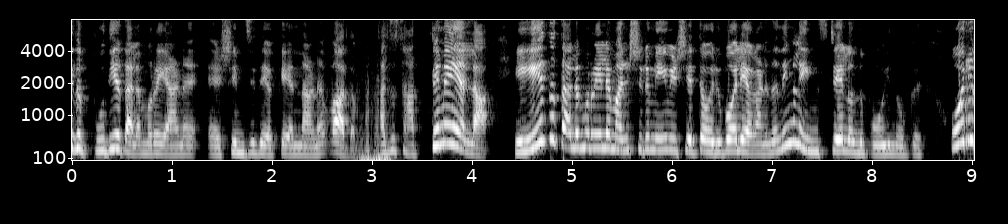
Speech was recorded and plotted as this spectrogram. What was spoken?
ഇത് പുതിയ തലമുറയാണ് ഷിൻജിതയൊക്കെ എന്നാണ് വാദം. അത് സത്യമേ അല്ല ഏത് തലമുറയിലെ മനുഷ്യരും ഈ വിഷയത്തെ ഒരുപോലെയാണ് കാണുന്നത്? നിങ്ങൾ ഇൻസ്റ്റയിൽ ഒന്ന് പോയി നോക്ക്. ഒരു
